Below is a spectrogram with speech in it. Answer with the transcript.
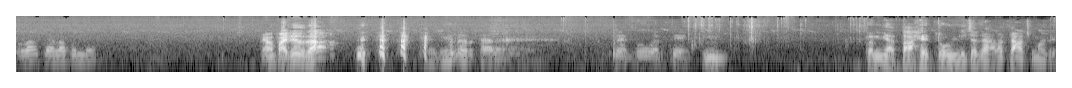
थोडा त्याला पण द्या तेव्हा पाहिजे तुला? घेणार खायला. तो वरते आहे. तर मी आता आहे तोंडलीच्या झाडाच्या आतमध्ये.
